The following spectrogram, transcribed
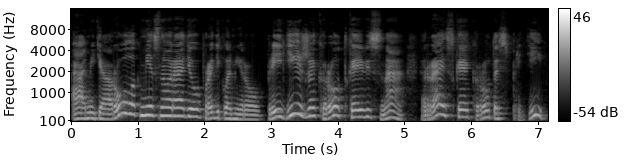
А метеоролог местного радио продекламировал «Приди же, кроткая весна, райская кротость, приди!»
